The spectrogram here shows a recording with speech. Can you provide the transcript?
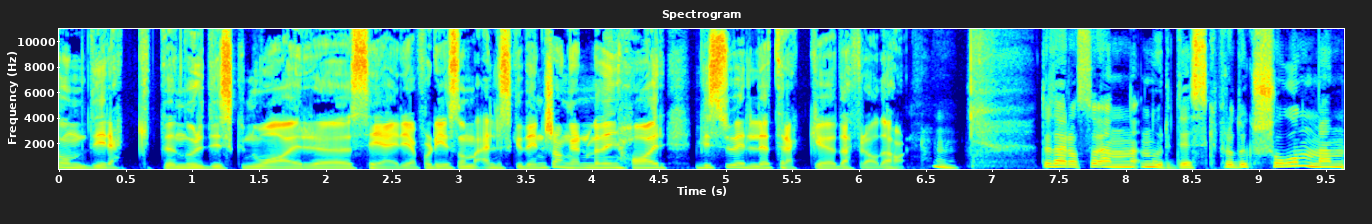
sånn direkte nordisk noir-serie for de som elsker den sjangeren, men den har visuelle trekk derfra. Det har den. Mm. Dette er også en nordisk produksjon, men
